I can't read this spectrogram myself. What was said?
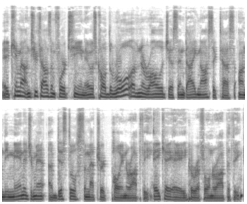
It came out in 2014. It was called The Role of Neurologists and Diagnostic Tests on the Management of Distal Symmetric Polyneuropathy, aka peripheral neuropathy.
